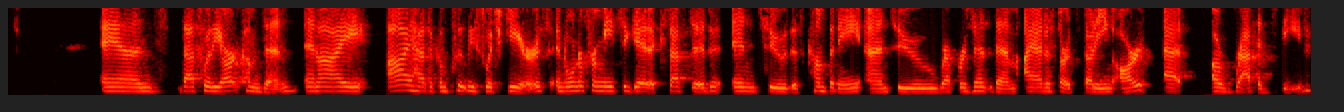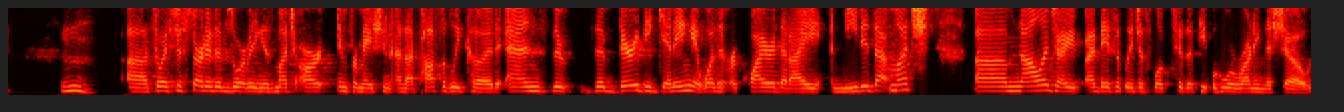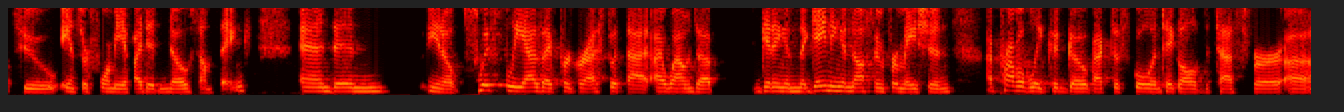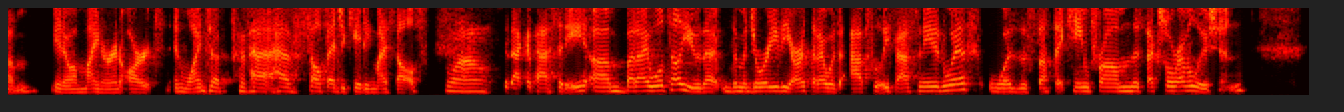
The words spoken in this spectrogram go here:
and that's where the art comes in. And I I had to completely switch gears in order for me to get accepted into this company and to represent them. I had to start studying art at a rapid speed. Mm. Uh, so I just started absorbing as much art information as I possibly could. And the the very beginning, it wasn't required that I needed that much um, knowledge. I, I basically just looked to the people who were running the show to answer for me if I didn't know something. And then, you know, swiftly as I progressed with that, I wound up getting and gaining enough information i probably could go back to school and take all of the tests for um, you know a minor in art and wind up have, have self-educating myself wow. to that capacity. Um, but i will tell you that the majority of the art that i was absolutely fascinated with was the stuff that came from the sexual revolution.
